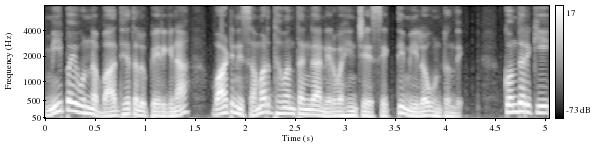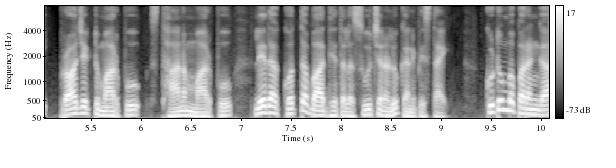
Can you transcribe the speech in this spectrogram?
మీపై ఉన్న బాధ్యతలు పెరిగినా వాటిని సమర్థవంతంగా నిర్వహించే శక్తి మీలో ఉంటుంది. కొందరికి ప్రాజెక్టు మార్పు స్థానం మార్పు లేదా కొత్త బాధ్యతల సూచనలు కనిపిస్తాయి. కుటుంబపరంగా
